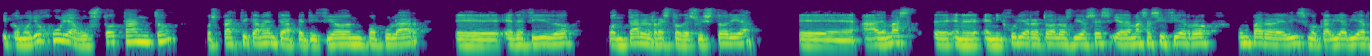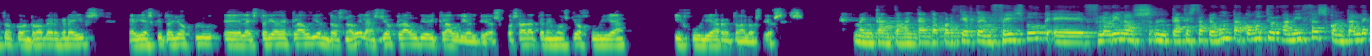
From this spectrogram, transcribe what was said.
Y como yo Julia gustó tanto, pues prácticamente a petición popular eh, he decidido contar el resto de su historia. Eh, además, eh, en, en, Injuria retó a los dioses y además así cierro un paralelismo que había abierto con Robert Graves, que había escrito yo la historia de Claudio en dos novelas, Yo Claudio y Claudio el Dios. Pues ahora tenemos Yo Julia y Julia retó a los dioses. Me encanta, me encanta. Por cierto, en Facebook, eh, Flori nos te hace esta pregunta: ¿Cómo te organizas con tal, de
